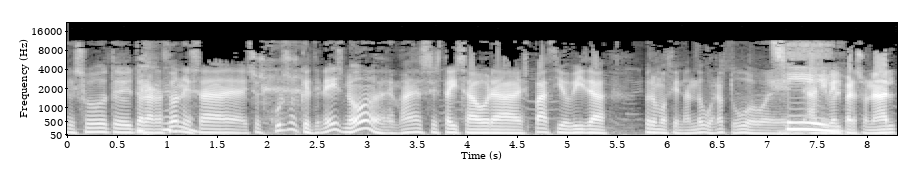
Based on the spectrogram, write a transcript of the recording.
eso te doy toda la razón. Esa- esos cursos que tenéis, ¿no? Además, estáis ahora Espacio Vida promocionando, bueno, tú Sí. a nivel personal,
